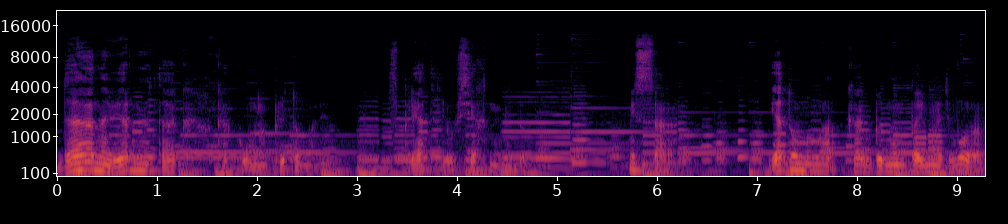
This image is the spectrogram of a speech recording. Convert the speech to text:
Да, наверное, так, как умно придумали. Спрятали у всех на виду. Мисс Сара, я думала, как бы нам поймать вора,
